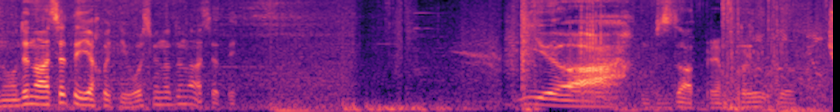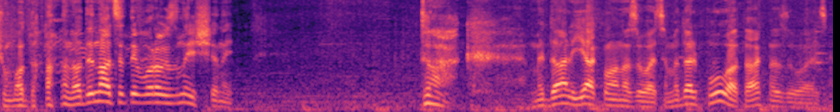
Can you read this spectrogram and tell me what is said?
Ну, 11 я хотів, ось він 11. Я взад прям прилетіло. Чумодан. 11 ворог знищений. Так. Медаль, як вона називається? Медаль пула, так називається.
